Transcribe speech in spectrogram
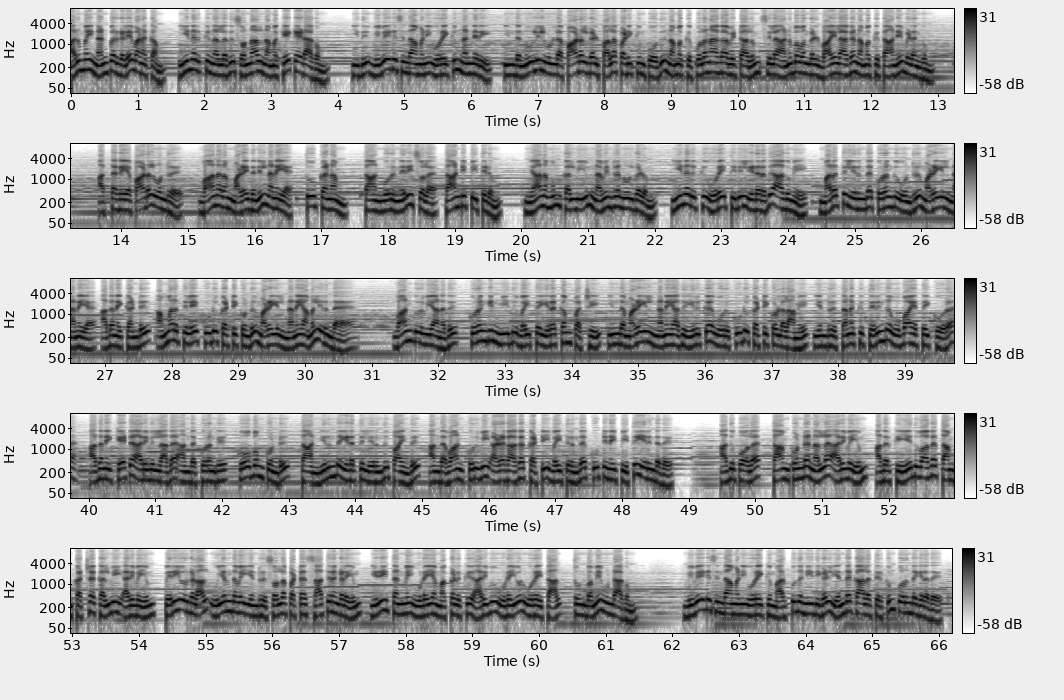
அருமை நண்பர்களே வணக்கம். ஈனருக்கு நல்லது சொன்னால் நமக்கே கேடாகும். இது விவேக சிந்தாமணி உரைக்கும் நன்னெறி. இந்த நூலில் உள்ள பாடல்கள் பல படிக்கும் போது நமக்கு புலனாகாவிட்டாலும் சில அனுபவங்கள் வாயிலாக நமக்கு தானே விளங்கும். அத்தகைய பாடல் ஒன்று வானரம் மழைதனில் நனைய தூக்கணம் தான் ஒரு நெறி சொல தாண்டி பீத்திடும். ஞானமும் கல்வியும் நவீன்ற நூல்களும். ஈனருக்கு உரைத்திடில் இடறது ஆகுமே. மரத்தில் இருந்த குரங்கு ஒன்று மழையில் நனைய அதனை கண்டு அம்மரத்திலே கூடு கட்டிக்கொண்டு மழையில் நனையாமல் இருந்த. வான்குருவியானது குரங்கின் மீது வைத்த இரக்கம் பற்றி இந்த மழையில் நனையாது இருக்க ஒரு கூடு கட்டிக்கொள்ளலாமே என்று தனக்கு தெரிந்த உபாயத்தை கூற அதனை கேட்ட அறிவில்லாத அந்த குரங்கு கோபம் கொண்டு தான் இருந்த இடத்தில் இருந்து பாய்ந்து அந்த வான் குருவி அழகாக கட்டி வைத்திருந்த கூட்டினை பீத்து எரிந்தது. அதுபோல தாம் கொண்ட நல்ல அறிவையும் அதற்கு ஏதுவாக தாம் கற்ற கல்வி அறிவையும் பெரியோர்களால் உயர்ந்தவை என்று சொல்லப்பட்ட சாத்திரங்களையும் இழித்தன்மை உடைய மக்களுக்கு அறிவு உடையோர் உரைத்தால் துன்பமே உண்டாகும். விவேக சிந்தாமணி உரைக்கும் அற்புத நீதிகள் எந்த காலத்திற்கும் பொருந்துகிறது.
